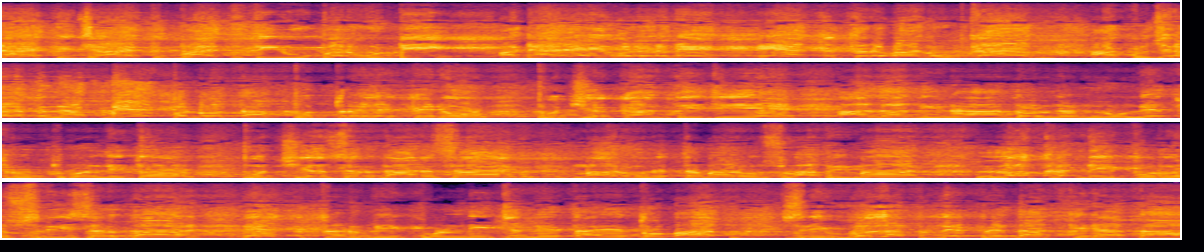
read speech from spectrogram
નાત જાત ભાતથી ઉપર ઉઠી અઢારેય વર્ણને એક કરવાનું કામ આ ગુજરાતના બે પનોતા પુત્રએ કર્યું. પૂજ્ય ગાંધીજીએ આઝાદીના આંદોલનનું નેતૃત્વ લીધું. પૂજ્ય સરદાર સાહેબ, મારું ને તમારું સ્વાભિમાન. લોખંડી પુરુષ શ્રી સરદાર, એક કણબી કુળની જનેતાએ તો બાપ શ્રી વલ્લભને પેદા કર્યા હતા,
